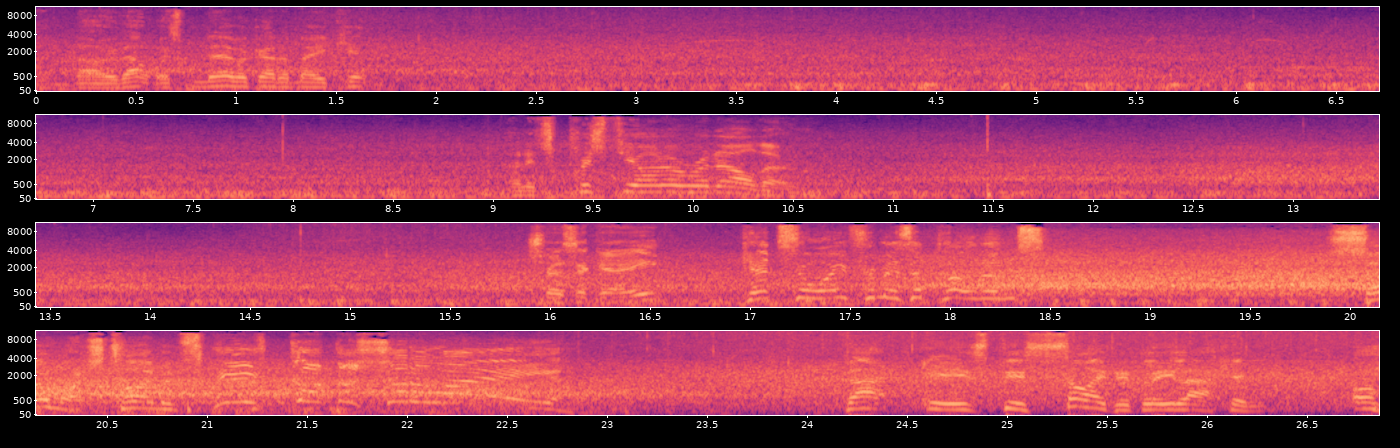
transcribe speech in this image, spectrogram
And no, that was never going to make it. And it's Cristiano Ronaldo. Trezeguet gets away from his opponents. So much time and he's got the shot away. That is decidedly lacking. Oh,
